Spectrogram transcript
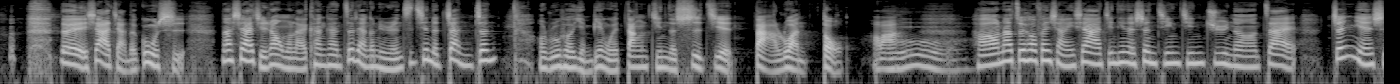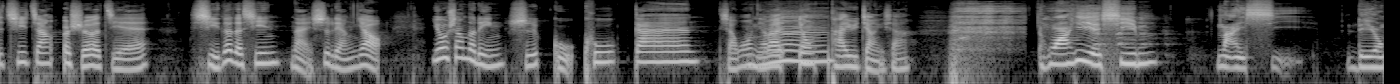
对，下甲的故事。那下一集让我们来看看这两个女人之间的战争哦，如何演变为当今的世界大乱斗？好吧。哦。好，那最后分享一下今天的圣经金句呢，在箴言十七章二十二节。喜乐的心乃是良药，忧伤的灵使骨枯干。小翁，你要不要用台语讲一下？欢喜的心乃是良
